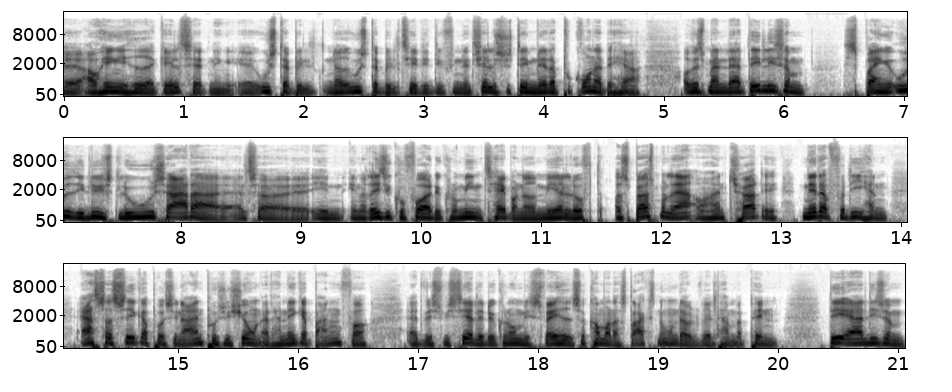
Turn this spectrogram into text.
øh, afhængighed af gældsætning, øh, ustabil, noget ustabilitet i det finansielle system netop på grund af det her. Og hvis man lader det ligesom springe ud i lyst lue, så er der øh, altså øh, en, en risiko for, at økonomien taber noget mere luft. Og spørgsmålet er, om han tør det, netop fordi han er så sikker på sin egen position, at han ikke er bange for, at hvis vi ser lidt økonomisk svaghed, så kommer der straks nogen, der vil vælte ham af pinden. Det er ligesom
